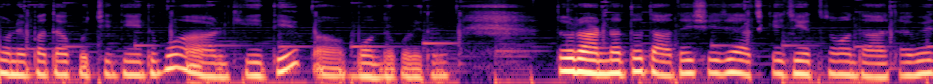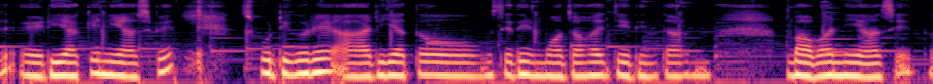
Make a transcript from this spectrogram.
ধনে পাতা কুচি দিয়ে দেবো আর ঘি দিয়ে বন্ধ করে দেবো। তো রান্না তো তাড়াতাড়ি সেজে আজকে যেহেতু তোমার দাদা থাকবে রিয়াকে নিয়ে আসবে স্কুটি করে। আর রিয়া তো সেদিন মজা হয় যেদিন তার বাবা নিয়ে আসে। তো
